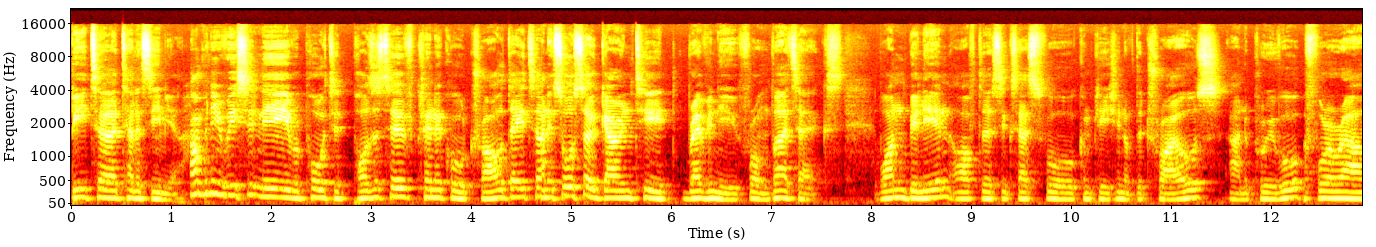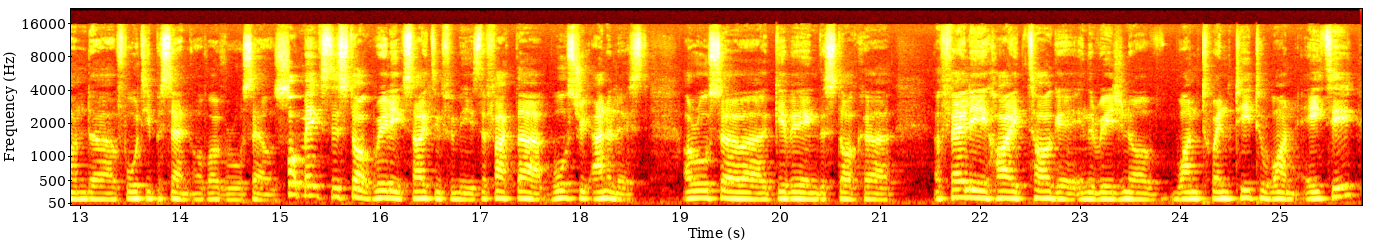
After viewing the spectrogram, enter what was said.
beta thalassemia. Company recently reported positive clinical trial data and it's also guaranteed revenue from Vertex 1 billion after successful completion of the trials and approval for around uh, 40% of overall sales. What makes this stock really exciting for me is the fact that Wall Street analysts are also uh, giving the stock a fairly high target in the region of 120 to 180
